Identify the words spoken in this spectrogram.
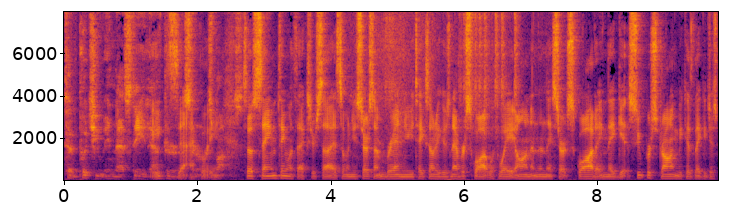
to put you in that state after exactly. So same thing with exercise. So when you start something brand new, you take somebody who's never squat with weight on, and then they start squatting, they get super strong because they could just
